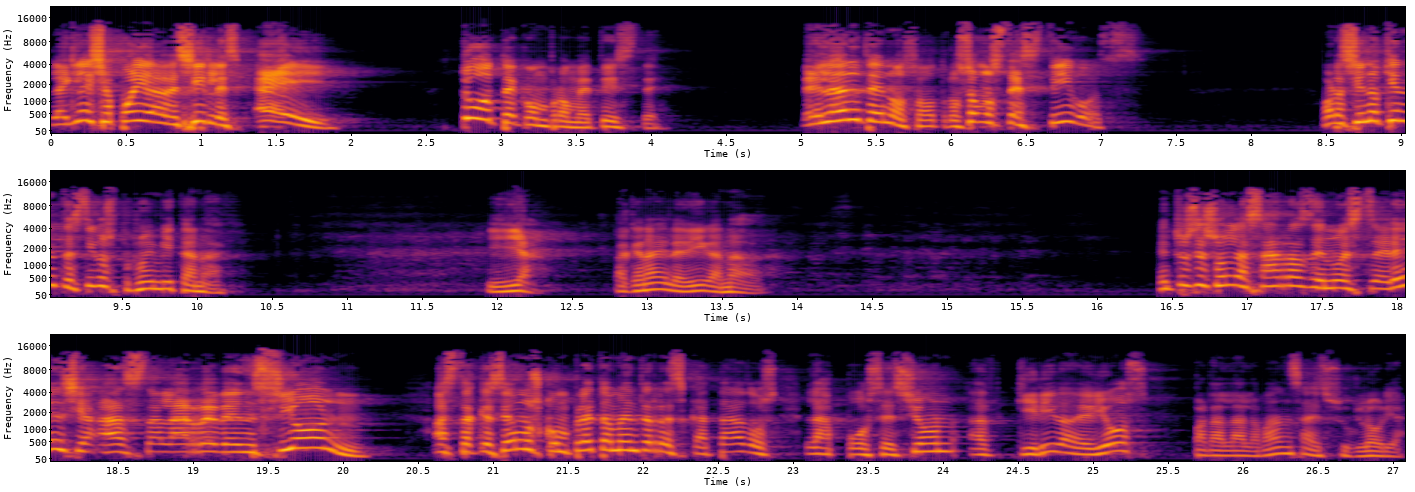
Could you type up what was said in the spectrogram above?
la iglesia puede ir a decirles, hey, tú te comprometiste. Delante de nosotros, somos testigos. Ahora, si no quieren testigos, pues no invita a nadie. Y ya, para que nadie le diga nada. Entonces son las arras de nuestra herencia hasta la redención, hasta que seamos completamente rescatados, la posesión adquirida de Dios para la alabanza de su gloria.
